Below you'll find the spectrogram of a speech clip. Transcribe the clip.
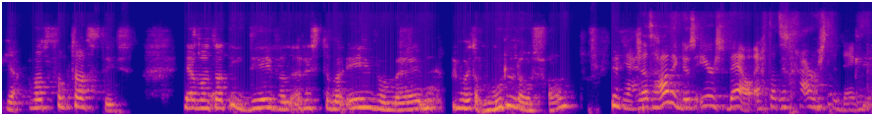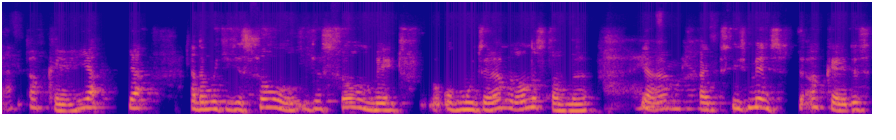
ja, wat fantastisch. Ja, want dat idee van er is er maar één van mij, daar word je toch moedeloos van? Ja, dat had ik dus eerst wel. Echt dat schaarste denken. Oké, ja, ja. En dan moet je je soul, je soulmate ontmoeten, hè? want anders dan eh, ja, ga je precies mis. Oké, dus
